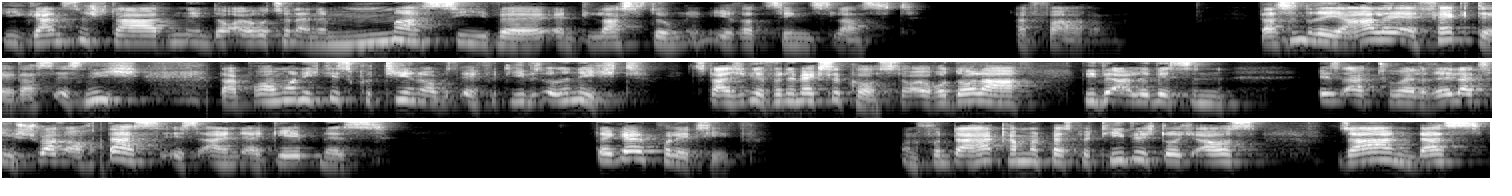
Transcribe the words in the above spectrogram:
die ganzen Staaten in der Eurozone eine massive Entlastung in ihrer Zinslast erfahren. Das sind reale Effekte. Das ist nicht, da brauchen wir nicht diskutieren, ob es effektiv ist oder nicht. Das gleiche gilt für den Wechselkurs. Der Euro-Dollar, wie wir alle wissen, ist aktuell relativ schwach. Auch das ist ein Ergebnis der Geldpolitik. Und von daher kann man perspektivisch durchaus sagen, dass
